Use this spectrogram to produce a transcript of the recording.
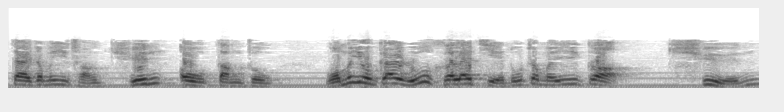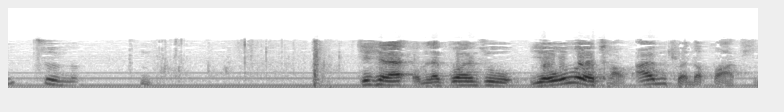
在这么一场群殴当中，我们又该如何来解读这么一个“群”字呢？嗯，接下来我们来关注游乐场安全的话题。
